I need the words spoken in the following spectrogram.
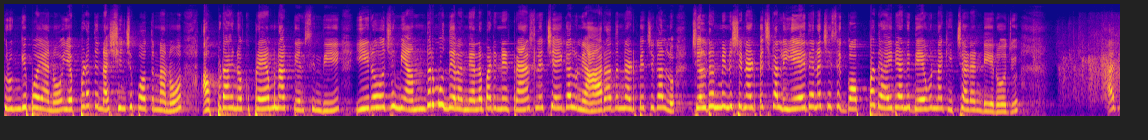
కృంగిపోయానో ఎప్పుడైతే నశించిపోతున్నానో అప్పుడు ఆయన ఒక ప్రేమ నాకు తెలిసింది. ఈరోజు మీ అందరి ముందు ఇలా నిలబడి నేను ట్రాన్స్లేట్ చేయగలను నేను ఆరాధన నడిపించగలను చిల్డ్రన్ మినిస్ట్రీ నడిపించగలను ఏదైనా చేసే గొప్ప ధైర్యాన్ని దేవుడు నాకు ఇచ్చాడండి ఈరోజు అది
